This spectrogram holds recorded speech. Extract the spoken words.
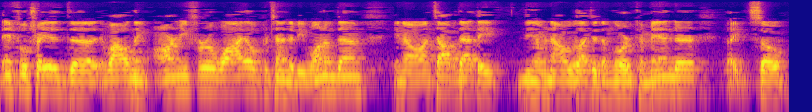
infiltrated the wildling army for a while, pretended to be one of them. You know, on top of that, they you know now elected him Lord Commander. Like so,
